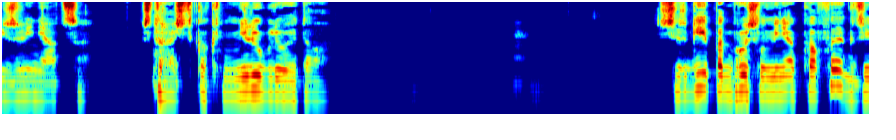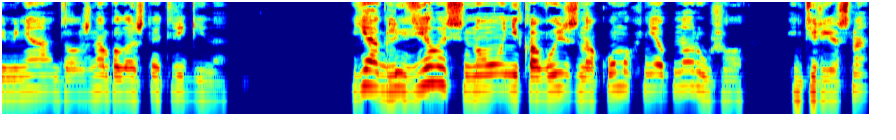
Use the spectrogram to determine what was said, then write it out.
извиняться. Страсть, как не люблю этого. Сергей подбросил меня к кафе, где меня должна была ждать Регина. Я огляделась, но никого из знакомых не обнаружила. Интересно,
